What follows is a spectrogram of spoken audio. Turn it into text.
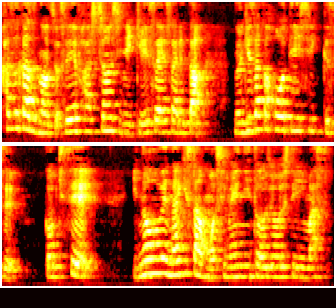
数々の女性ファッション誌に掲載された乃木坂465期生井上凪さんも紙面に登場しています。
